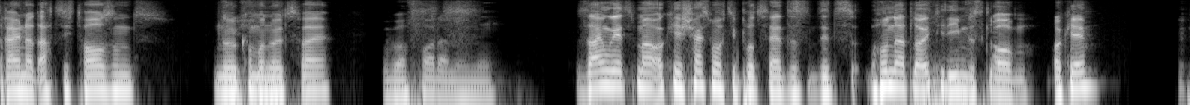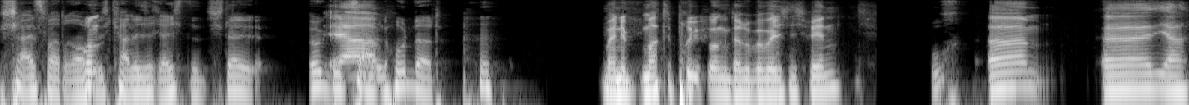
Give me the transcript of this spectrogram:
380.000, 0,02. Überfordert mich nicht. Sagen wir jetzt mal, okay, scheiß mal auf die Prozent, das sind jetzt 100 Leute, die ihm das glauben, okay? Scheiß mal drauf, Und- ich kann nicht rechnen. Schnell, irgendeine Ja. Zahl, 100. Meine Matheprüfung, darüber will ich nicht reden. Huch. Ähm, äh, ja,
